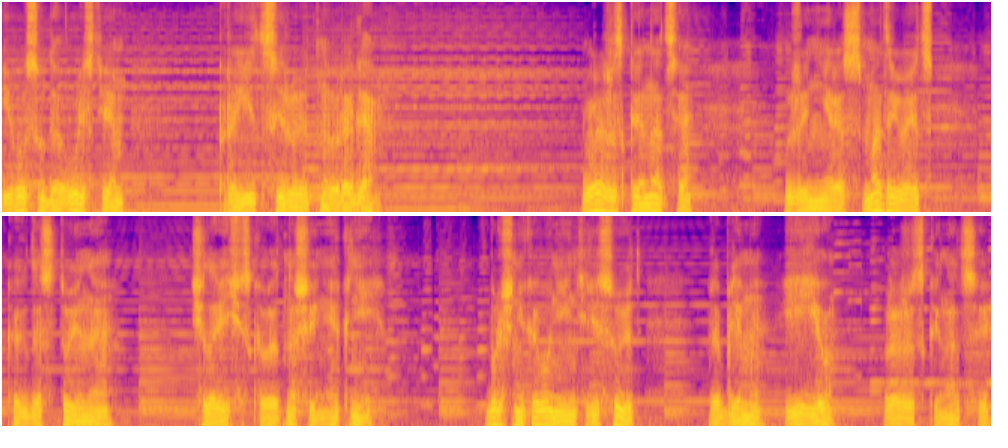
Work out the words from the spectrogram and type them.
его с удовольствием проецируют на врага. Вражеская нация уже не рассматривается как достойная человеческого отношения к ней. Больше никого не интересуют проблемы ее вражеской нации,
